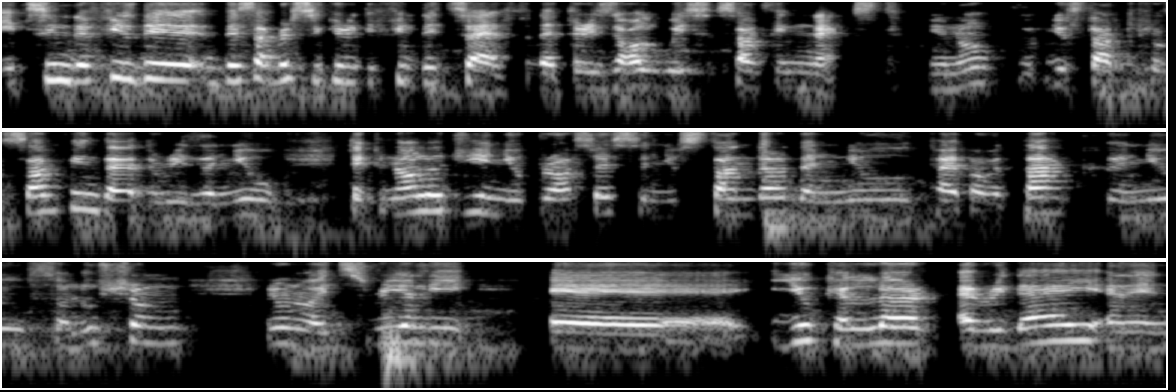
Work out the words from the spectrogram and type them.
it's in the field, the, the cybersecurity field itself, that there is always something next. You know, you start from something that there is a new technology, a new process, a new standard, a new type of attack, a new solution. You know, it's really uh, you can learn every day, and then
